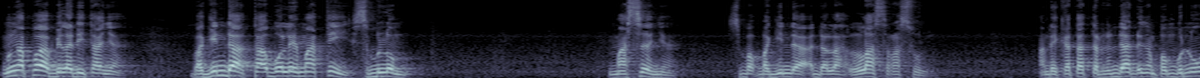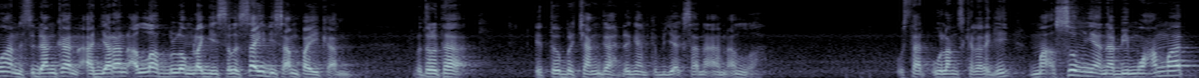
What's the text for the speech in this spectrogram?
Mengapa bila ditanya? Baginda tak boleh mati sebelum masanya sebab baginda adalah last rasul. Andai kata terdedah dengan pembunuhan sedangkan ajaran Allah belum lagi selesai disampaikan. Betul tak? Itu bercanggah dengan kebijaksanaan Allah. Ustaz ulang sekali lagi, maksumnya Nabi Muhammad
